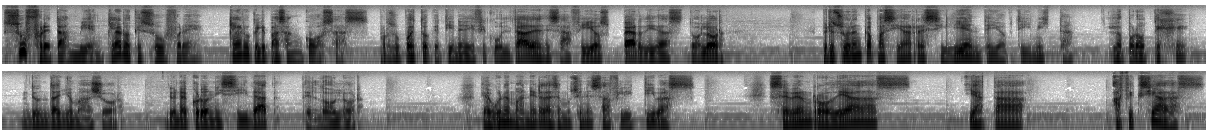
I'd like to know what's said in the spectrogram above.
sufre también, claro que sufre, Claro que le pasan cosas, por supuesto que tiene dificultades, desafíos, pérdidas, dolor, pero su gran capacidad resiliente y optimista lo protege de un daño mayor, de una cronicidad del dolor. De alguna manera las emociones aflictivas se ven rodeadas y hasta asfixiadas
